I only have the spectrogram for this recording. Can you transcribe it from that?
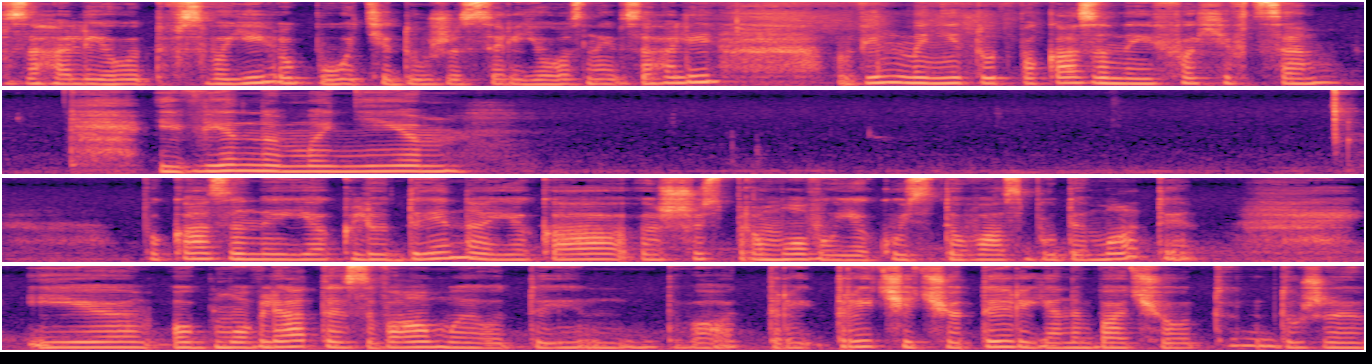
взагалі, от в своїй роботі дуже серйозний. Взагалі, він мені тут показаний фахівцем, і він мені показаний як людина, яка щось промову якусь до вас буде мати і обмовляти з вами один, два, три, три чи чотири. Я не бачу от дуже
